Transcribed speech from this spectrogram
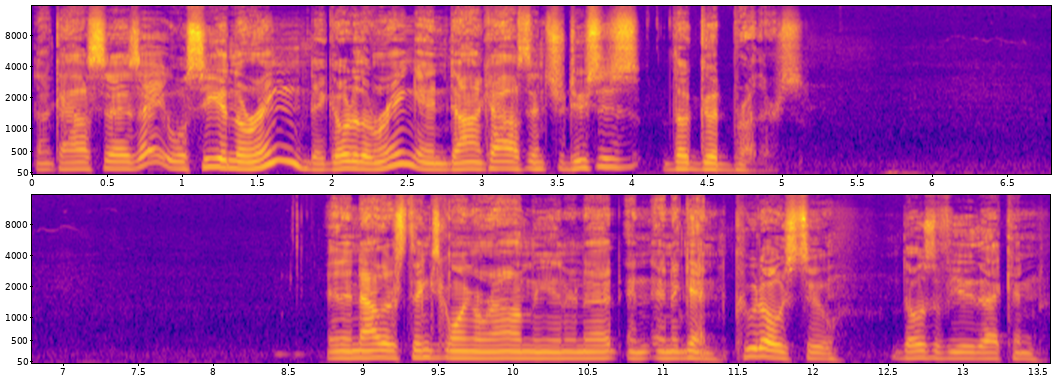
Don Callis says, Hey, we'll see you in the ring. They go to the ring, and Don Callis introduces the Good Brothers. And then now there's things going around the internet. And, and again, kudos to those of you that can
